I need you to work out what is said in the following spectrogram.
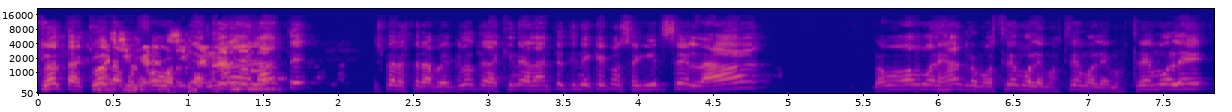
Clota, Clota, sí, por favor, de aquí en adelante. Espera, espera, pero Clota, de aquí en adelante tiene que conseguirse la. Vamos, vamos, Alejandro, mostrémosle, mostrémosle, mostrémosle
